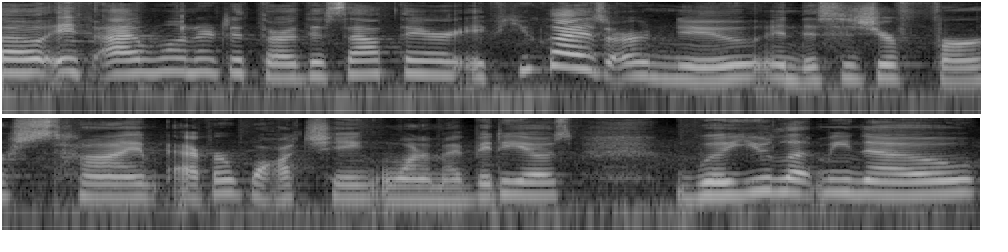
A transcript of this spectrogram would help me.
So, if I wanted to throw this out there, if you guys are new and this is your first time ever watching one of my videos, will you let me know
